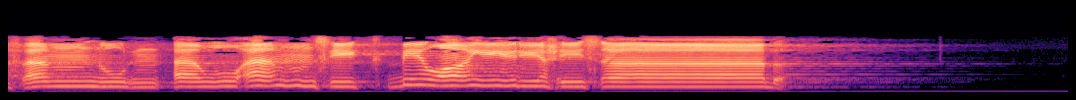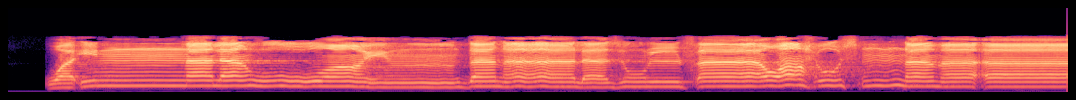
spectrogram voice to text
فَامْنُنْ أَوْ أَمْسِكْ بِغَيْرِ حِسَابٍ. وَإِنَّ لَهُ عِندَنَا لَزُلْفَىٰ وَحُسْنَ مَآبٍ.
